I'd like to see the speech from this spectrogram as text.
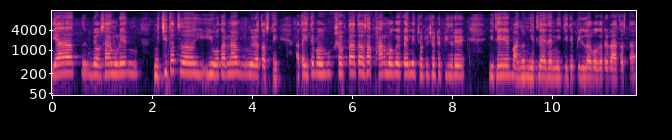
या व्यवसायामुळे निश्चितच युवकांना मिळत असते. आता इथे बघू शकता तर असा फार मग काही नाही. छोटे छोटे पिंजरे इथे बांधून घेतले आहे त्यांनी. तिथे पिल्लर वगैरे राहत असतात.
